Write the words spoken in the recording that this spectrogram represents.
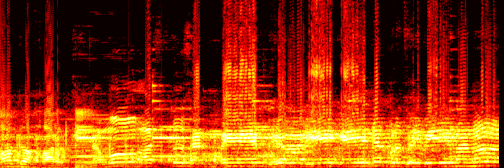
का भारती नमो अस्तु सर्वेभ्यो एकेन पृथ्वी मनो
